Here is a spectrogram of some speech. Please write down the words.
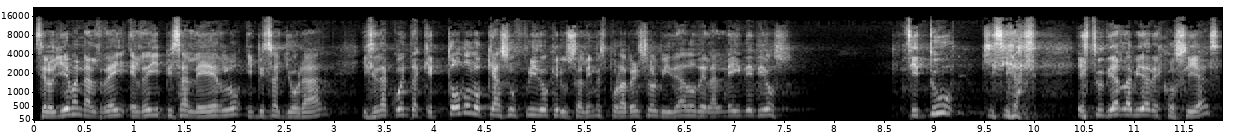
se lo llevan al rey, el rey empieza a leerlo, empieza a llorar y se da cuenta que todo lo que ha sufrido Jerusalén es por haberse olvidado de la ley de Dios. Si tú quisieras estudiar la vida de Josías,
